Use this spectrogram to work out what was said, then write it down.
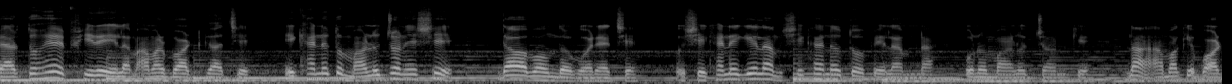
ব্যর্থ হয়ে ফিরে এলাম আমার বট গাছে এখানে তো মানুষজন এসে দেওয়া বন্ধ করেছে। ও সেখানে গেলাম, সেখানেও তো পেলাম না কোনো মানুষজনকে। না, আমাকে বট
